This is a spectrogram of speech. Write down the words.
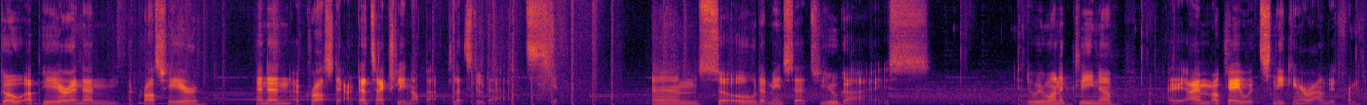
go up here and then across here. And then across there. That's actually not bad. Let's do that. Yeah. Um, so that means that you guys... Yeah, do we want to clean up? I, I'm okay with sneaking around it for now.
